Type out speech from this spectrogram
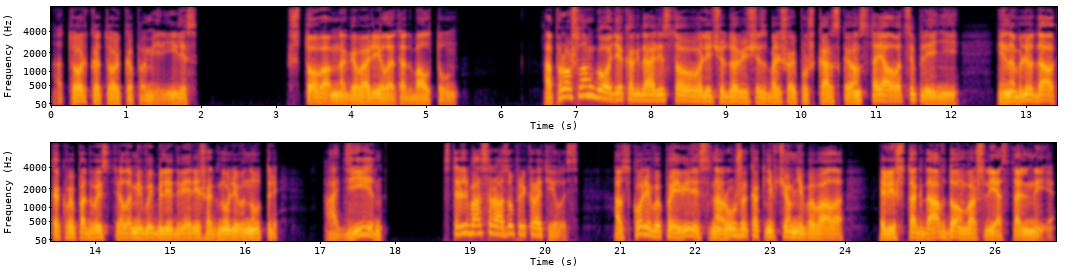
А только-только помирились. Что вам наговорил этот болтун? О прошлом годе, когда арестовывали чудовище с Большой Пушкарской, он стоял в оцеплении и наблюдал, как вы под выстрелами выбили дверь и шагнули внутрь. Один. Стрельба сразу прекратилась, а вскоре вы появились снаружи, как ни в чем не бывало, и лишь тогда в дом вошли остальные.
